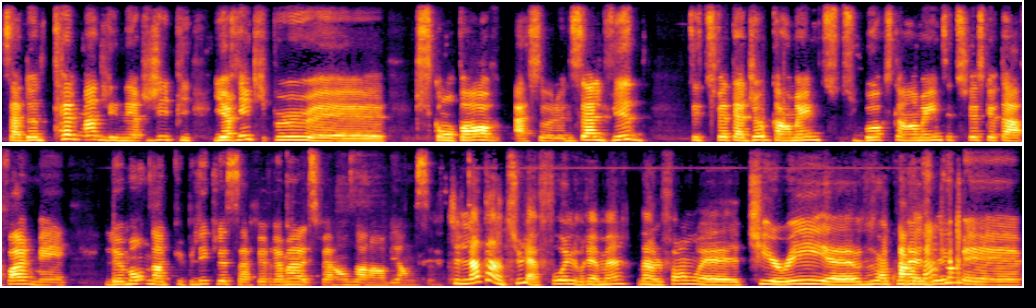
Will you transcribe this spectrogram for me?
ça donne tellement de l'énergie. Puis il n'y a rien qui peut. Euh, qui se compare à ça. Une salle vide, tu fais ta job quand même, tu, boxes quand même, tu fais ce que tu as à faire, mais le monde dans le public, là, ça fait vraiment la différence dans l'ambiance. Tu l'entends-tu, la foule, vraiment? Dans le fond, euh, cheerer, euh, vous encourager? mais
